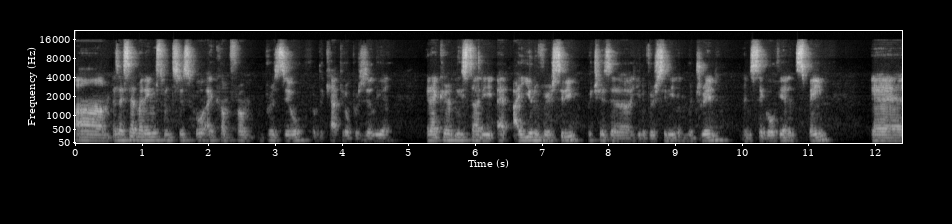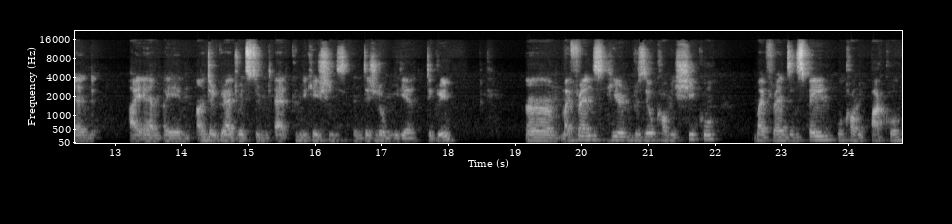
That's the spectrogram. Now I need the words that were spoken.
Um, as I said, my name is Francisco. I come from Brazil, from the capital Brasilia, and I currently study at IE University, which is a university in Madrid and Segovia in Spain. And I am an undergraduate student at Communications and Digital Media degree. Um, my friends here in Brazil call me Chico. My friends in Spain will call me Paco.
